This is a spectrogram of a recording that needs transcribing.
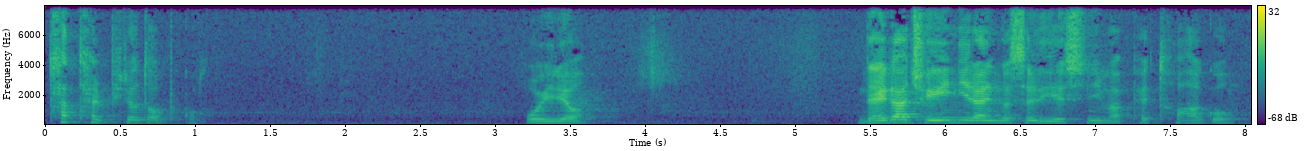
탓할 필요도 없고 오히려 내가 죄인이라는 것을 예수님 앞에 토하고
